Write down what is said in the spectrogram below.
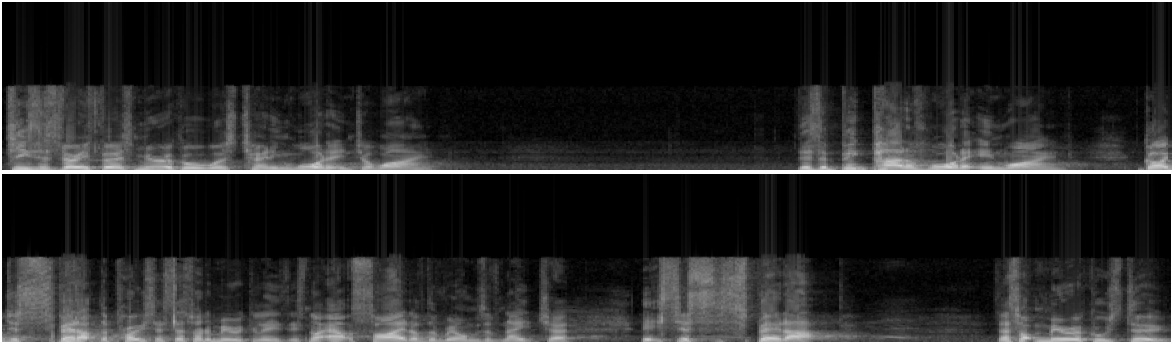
Jesus' very first miracle was turning water into wine. There's a big part of water in wine. God just sped up the process. That's what a miracle is. It's not outside of the realms of nature, it's just sped up. That's what miracles do.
